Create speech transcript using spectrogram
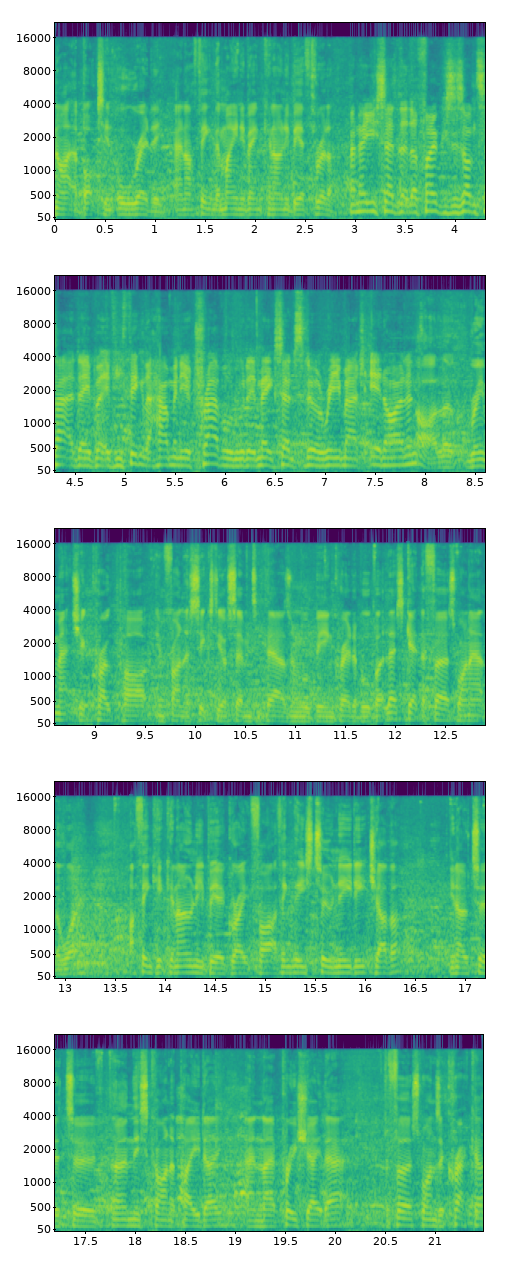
night of boxing already, and I think the main event can only be a thriller. I know you said that the focus is on Saturday, but if you think that how many have travelled, would it make sense to do a rematch in Ireland? Oh, look, rematch at Croke Park in front of 60 or 70,000 would be incredible, but let's get the first one out of the way. I think it can only be a great fight. I think these two need each other, you know, to, to earn this kind of payday, and they appreciate that. The first one's a cracker.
